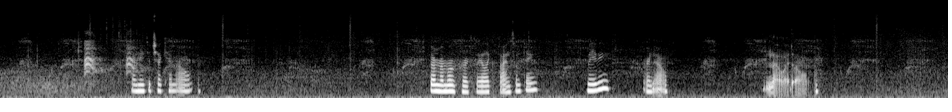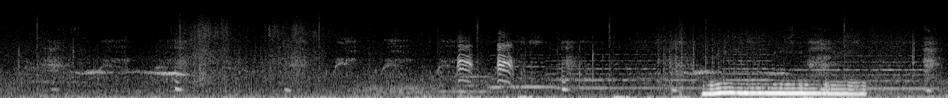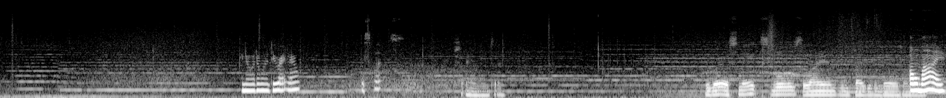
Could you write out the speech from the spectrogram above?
I need to check him out. If I remember correctly, I like find something. Maybe? Or no? No, I don't. You I want to do right now? The splits. Cheyenne would say. Beware of snakes, wolves, lions, and tigers and bears. Oh my!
